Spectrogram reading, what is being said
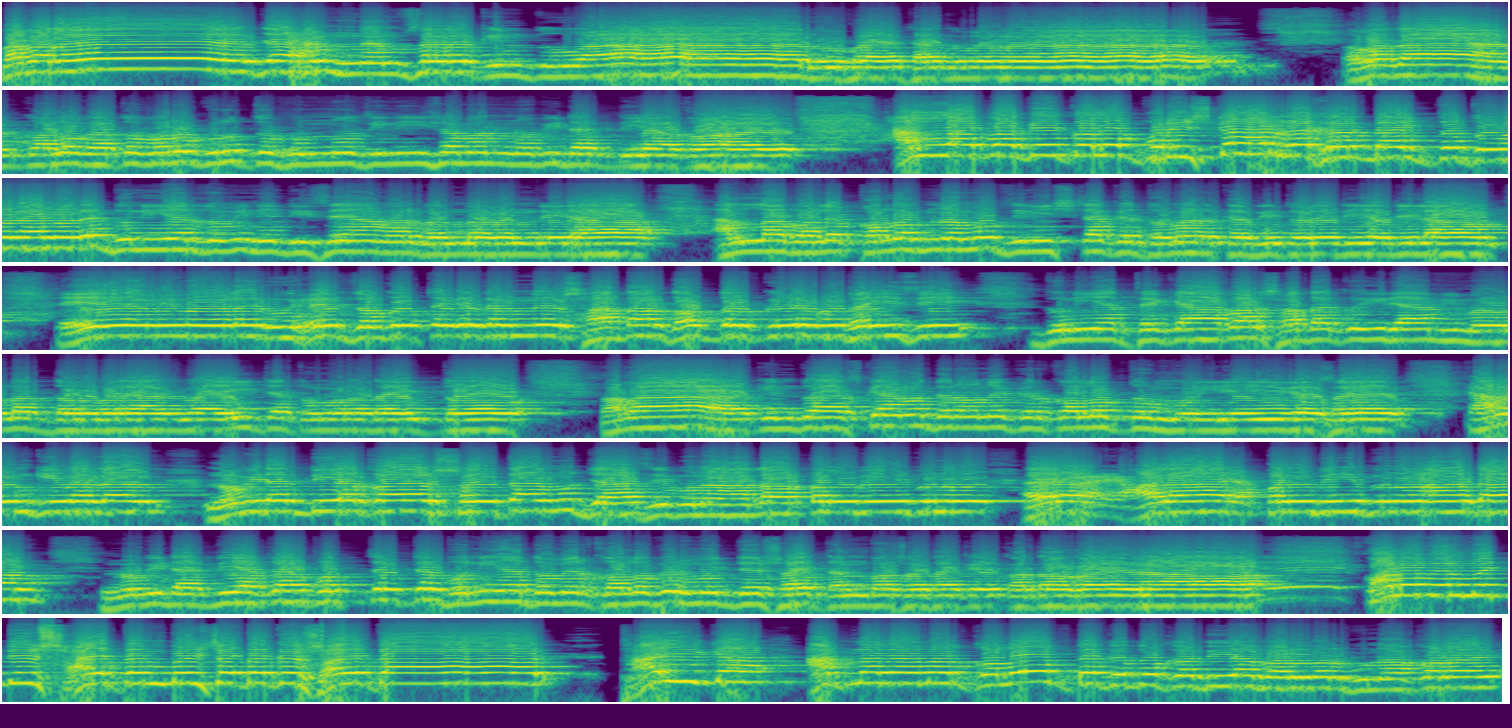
বাবা রে, জাহান্নাম ছাড়া কিন্তু আর উপায় থাকবে না। অবদান বড় গুরুত্বপূর্ণ জিনিস আমার নবী ডাক দিয়া কয়, আল্লাহ পাকে পরিষ্কার রাখার দায়িত্ব তোমার আমাদের দুনিয়ার জমিনে দিছে আমার বান্দা বান্দিরা আল্লাহ বলে, কলব নামক জিনিসটাকে তোমার ভিতরে দিয়ে দিলাম। এই আমি মাওলা রুহের জগৎ থেকে তেমনি সাদা করে পাঠাইছি দুনিয়া থেকে আবার সাদা কইরা আমি মাওলার দরবারে আসবা এইটা তোমার দায়িত্ব। বাবা কিন্তু আজকে আমাদের অনেকের কলব তো মইরেই গেছে। কারণ কি দিয়া কয় শয়তান আলা কলবি ইবনু আলা কলবি ইবনু আদম। দিয়া কয় প্রত্যেকটা বনি আদমের কলবের মধ্যে শয়তান বসা থাকে কথা কয় না। কলবের মধ্যে বসে থাকে শয়তান। থাইকা আপনারা আমার ধোকা দিয়া বারবার করায়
